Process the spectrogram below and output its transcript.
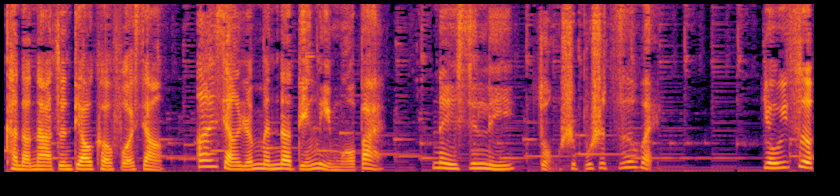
看到那尊雕刻佛像安享人们的顶礼膜拜，内心里总是不是滋味。有一次，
